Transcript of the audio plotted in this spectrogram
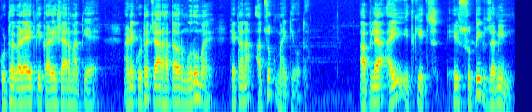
कुठं गळ्या इतकी काळीशार माती आहे आणि कुठं चार हातावर मुरूम आहे हे त्यांना अचूक माहिती होतं. आपल्या आई इतकीच ही सुपीक जमीन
